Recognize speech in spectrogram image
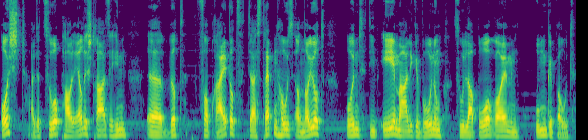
Ost, also zur Paul-Ehrlich-Straße hin, äh, wird verbreitert, das Treppenhaus erneuert und die ehemalige Wohnung zu Laborräumen umgebaut.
